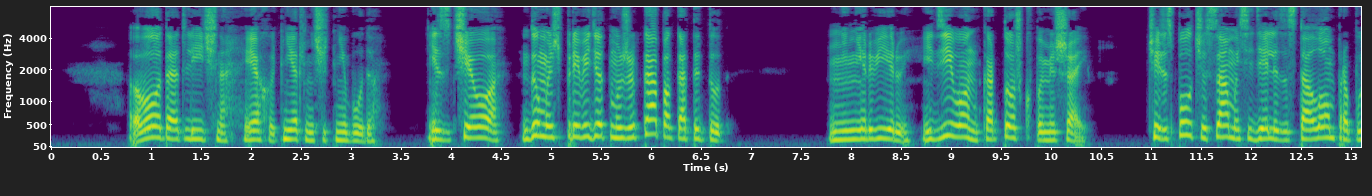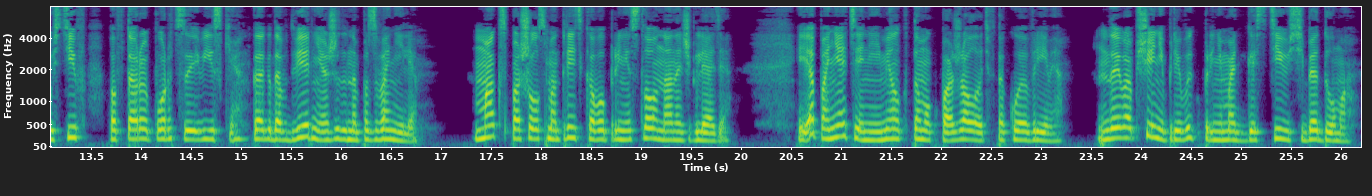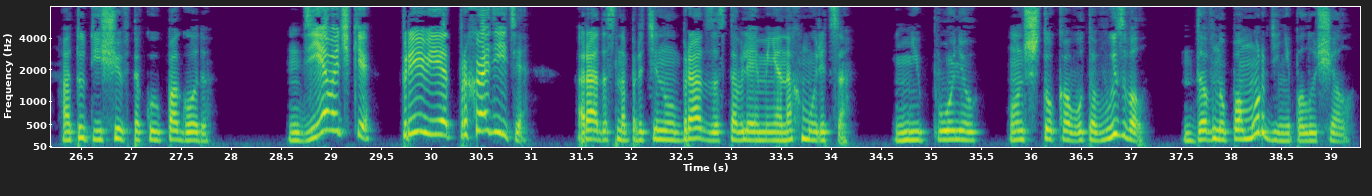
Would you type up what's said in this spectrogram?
«Вот и отлично, я хоть нервничать не буду». «Из-за чего? Думаешь, приведет мужика, пока ты тут?» «Не нервируй, иди вон, картошку помешай». Через полчаса мы сидели за столом, пропустив по второй порции виски, когда в дверь неожиданно позвонили. Макс пошел смотреть, кого принесло на ночь глядя. Я понятия не имел, кто мог пожаловать в такое время. Да и вообще не привык принимать гостей у себя дома, а тут еще и в такую погоду. «Девочки, привет, проходите!» Радостно протянул брат, заставляя меня нахмуриться. «Не понял, он что, кого-то вызвал? Давно по морде не получал».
